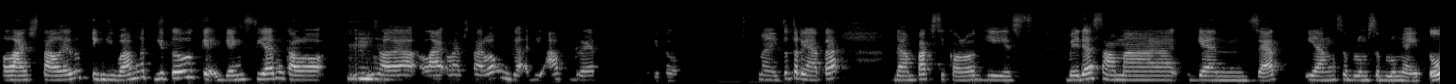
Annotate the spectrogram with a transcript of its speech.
lifestyle-nya itu tinggi banget gitu, kayak gengsian kalau Mm. misalnya li- lifestyle lo nggak di-upgrade gitu. Nah, itu ternyata dampak psikologis. Beda sama Gen Z yang sebelum-sebelumnya itu,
